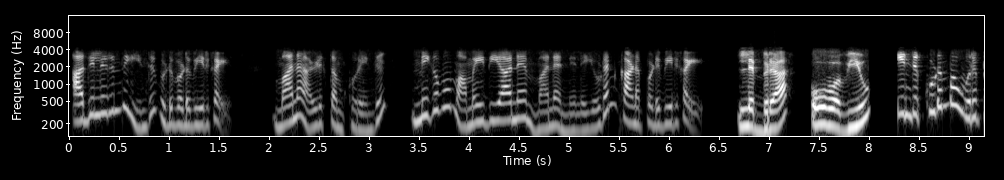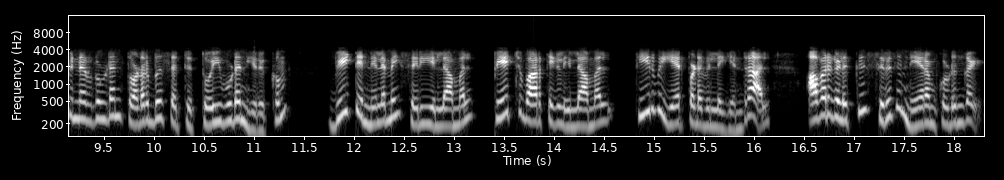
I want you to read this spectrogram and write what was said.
அதிலிருந்து இன்று விடுபடுவீர்கள். மன அழுத்தம் குறைந்து மிகவும் அமைதியான மனநிலையுடன் காணப்படுவீர்கள். Libra, overview, இன்று குடும்ப உறுப்பினர்களுடன் தொடர்பு சற்று தொய்வுடன் இருக்கும். வீட்டு நிலைமை சரியில்லாமல் பேச்சுவார்த்தைகள் இல்லாமல் தீர்வு ஏற்படவில்லை என்றால் அவர்களுக்கு சிறிது நேரம் கொடுங்கள்.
